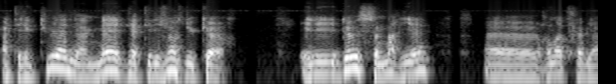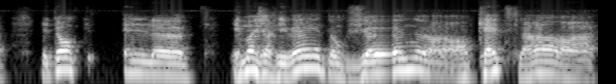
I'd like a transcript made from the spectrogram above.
intellectuelle, mais d'intelligence du cœur. Et les deux se mariaient vraiment très bien. Et donc, elle, et moi, j'arrivais, donc jeune, en quête, là,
